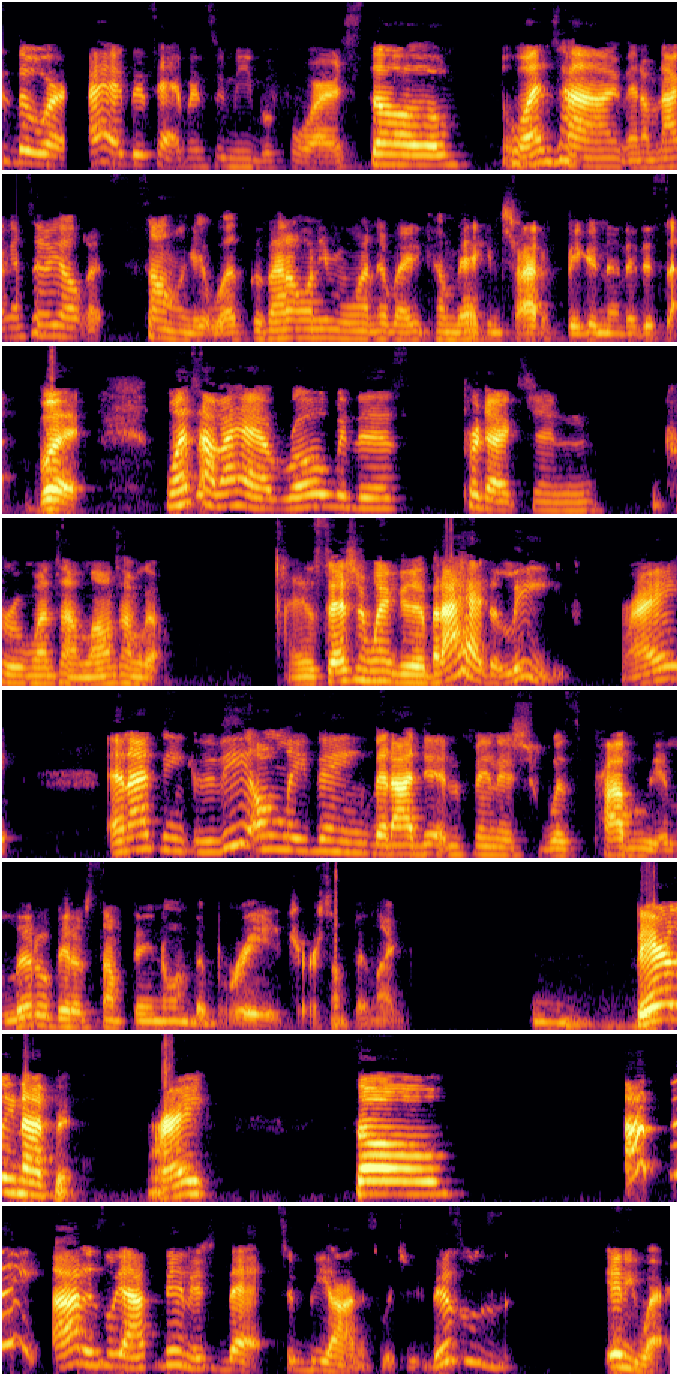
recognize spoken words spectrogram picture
is the worst. I had this happen to me before. So one time, and I'm not gonna tell y'all what song it was because I don't even want nobody to come back and try to figure none of this out. But one time I had rode with this production crew one time, a long time ago. And the session went good, but I had to leave, right? And I think the only thing that I didn't finish was probably a little bit of something on the bridge or something like barely nothing, right? So I think honestly I finished that to be honest with you. This was anyway.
